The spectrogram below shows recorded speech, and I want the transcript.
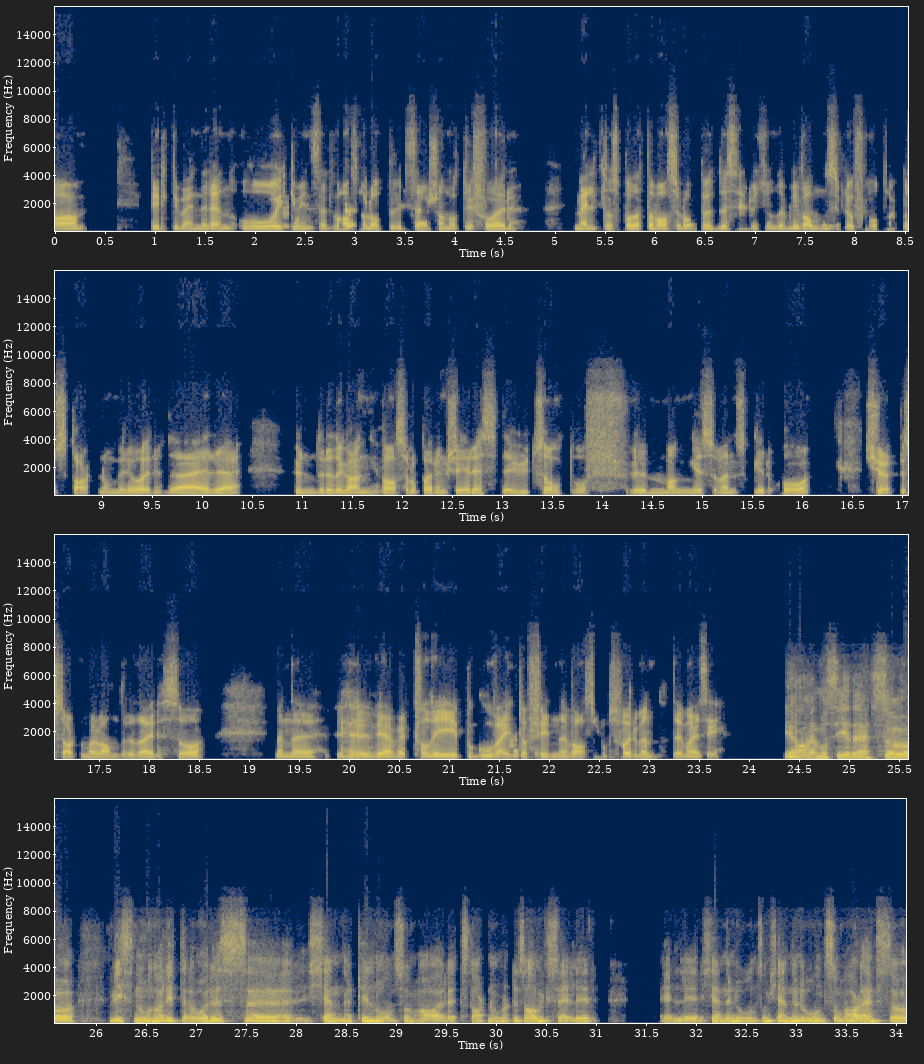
Birkebeinerrenn og ikke minst et Vasalopp, hvis det er sånn at vi får meldt oss på dette Vasaloppet. Det ser ut som det blir vanskelig å få tak på startnummer i år. Det er eh, hundrede gang Vasaloppet arrangeres. Det er utsolgt, og mange som ønsker å kjøpe startnummer ved andre der. Så, men uh, vi er i hvert fall på god vei til å finne Vasaloppsformen, det må jeg si. Ja, jeg må si det. Så hvis noen av lytterne våre uh, kjenner til noen som har et startnummer til salgs, eller, eller kjenner noen som kjenner noen som har det, så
